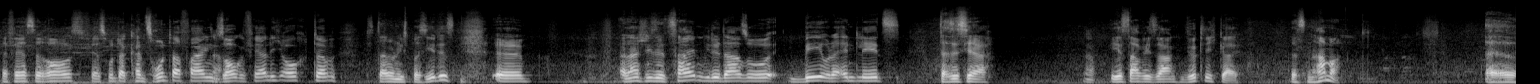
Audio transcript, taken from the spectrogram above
da fährst du raus, fährst runter, kannst runterfallen, ja. saugefährlich auch, da, dass da noch nichts passiert ist. Äh, allein schon diese Zeiten, wie du da so B- oder entlädst, das ist ja, ja, jetzt darf ich sagen, wirklich geil. Das ist ein Hammer. Äh,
